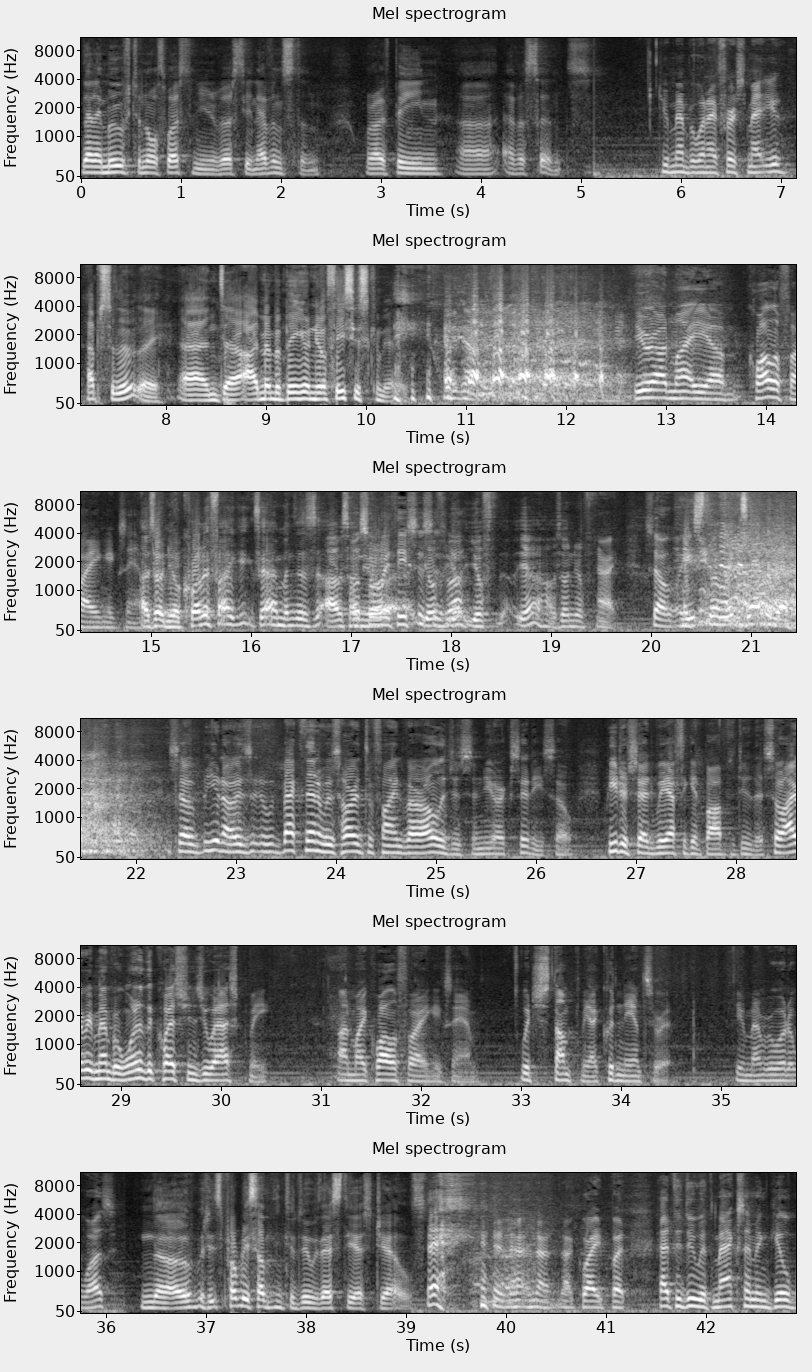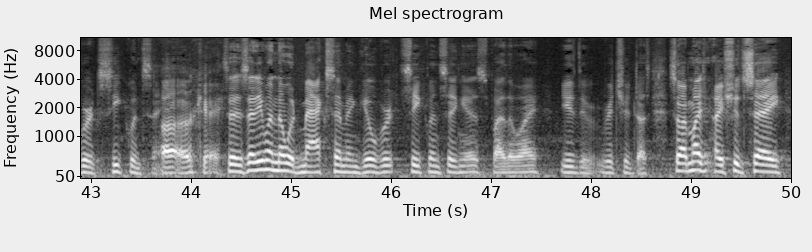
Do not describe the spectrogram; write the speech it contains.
Then I moved to Northwestern University in Evanston, where I've been uh, ever since. Do you remember when I first met you? Absolutely. And uh, I remember being on your thesis committee. You were on my um, qualifying exam. I was on your qualifying exam, and I was on Also your, my thesis your- as well? your- yeah, I was on your All right. So, external examiner. so you know, it was- back then it was hard to find virologists in New York City. So Peter said we have to get Bob to do this. So I remember one of the questions you asked me on my qualifying exam, which stumped me. I couldn't answer it. Do you remember what it was? No, but it's probably something to do with SDS gels. no, no, not quite, but had to do with Maxim and Gilbert sequencing. Uh, okay. So does anyone know what Maxim and Gilbert sequencing is, by the way? You do, Richard does. So I, might, I should say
